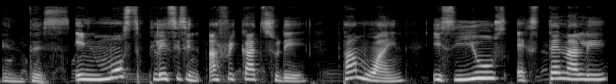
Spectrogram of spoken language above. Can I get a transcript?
in this. In most places in Africa today, palm wine is used externally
